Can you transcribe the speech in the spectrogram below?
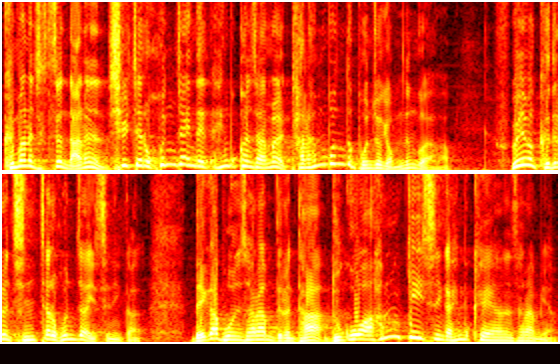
그 말은 즉슨 나는 실제로 혼자인데 행복한 사람을 단 한 번도 본 적이 없는 거야. 왜냐면 그들은 진짜로 혼자 있으니까. 내가 본 사람들은 다 누구와 함께 있으니까 행복해야 하는 사람이야.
